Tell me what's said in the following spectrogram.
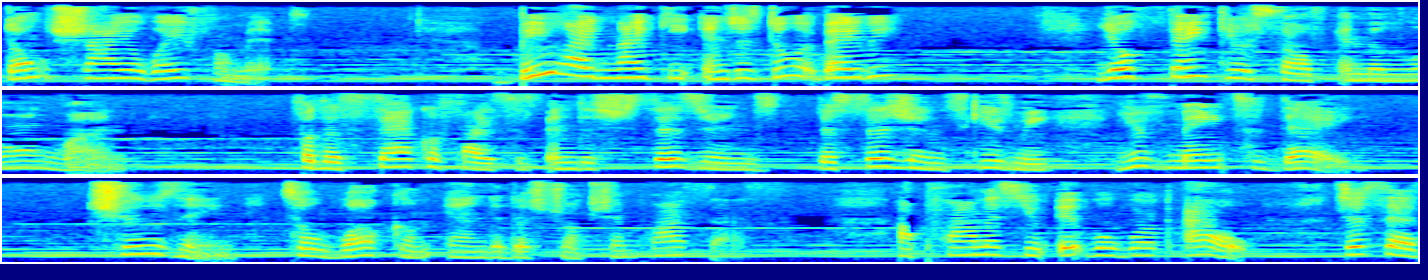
don't shy away from it. Be like Nike and just do it, baby. You'll thank yourself in the long run for the sacrifices and decisions, decisions, excuse me, you've made today, choosing to welcome in the destruction process. I promise you it will work out. Just as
